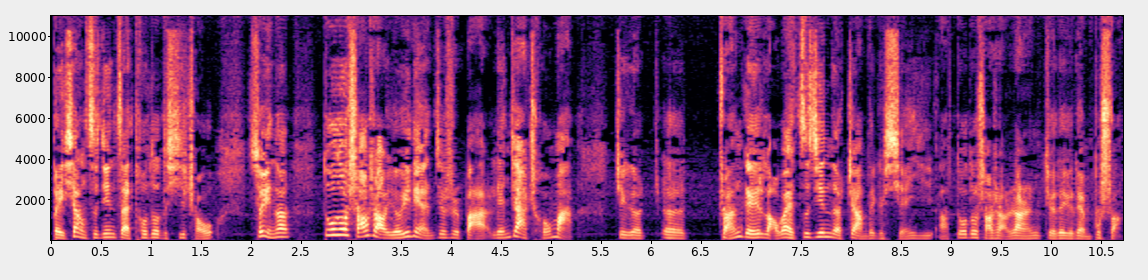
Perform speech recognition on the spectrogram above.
北向资金在偷偷的吸筹，所以呢，多多少少有一点就是把廉价筹码这个呃转给老外资金的这样的一个嫌疑啊，多多少少让人觉得有点不爽。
